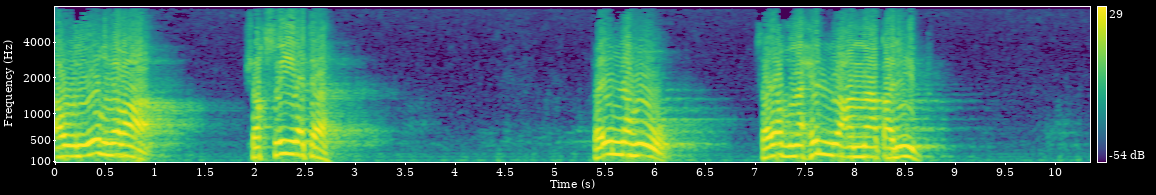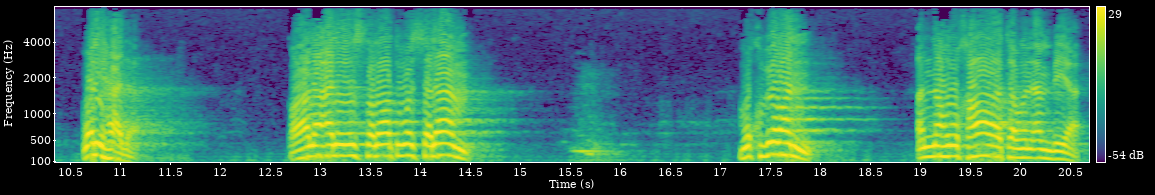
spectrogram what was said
أو ليظهر شخصيته فإنه سيضمحل عما قريب. ولهذا قال عليه الصلاة والسلام مخبرا أنه خاتم الأنبياء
